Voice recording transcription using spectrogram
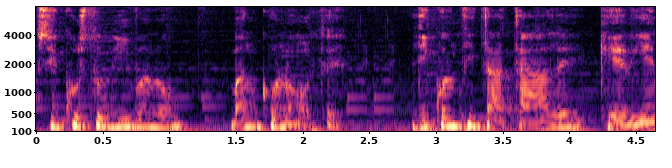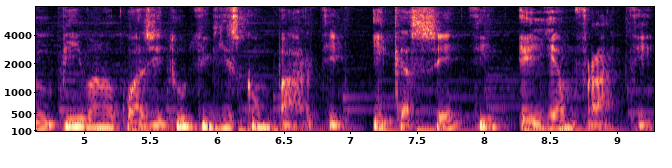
si custodivano banconote di quantità tale che riempivano quasi tutti gli scomparti, i cassetti e gli anfratti.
